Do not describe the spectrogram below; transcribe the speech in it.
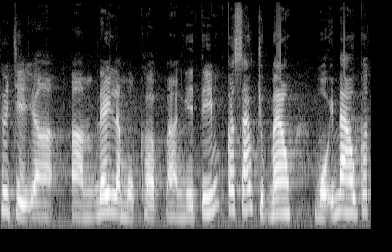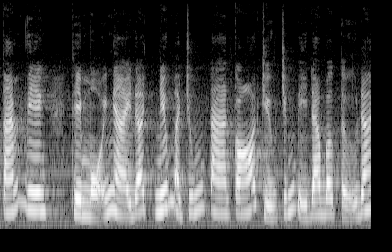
Thưa chị, à, à, đây là một hộp à, nghệ tím có 60 bao, mỗi bao có 8 viên thì mỗi ngày đó nếu mà chúng ta có triệu chứng bị đau bao tử đó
